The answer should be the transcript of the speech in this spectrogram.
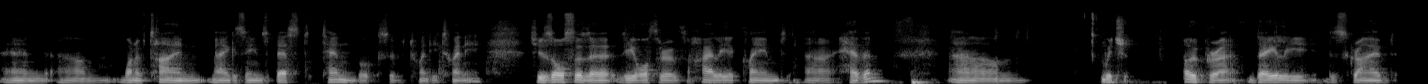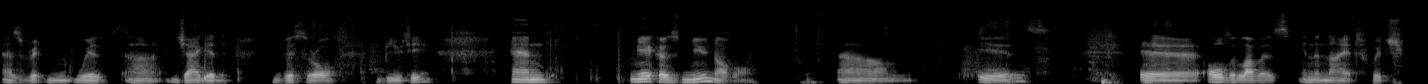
and um, one of Time magazine's best 10 books of 2020. She is also the, the author of the highly acclaimed uh, Heaven, um, which Oprah Daily described as written with uh, jagged, visceral beauty. And Mieko's new novel um, is uh, All the Lovers in the Night, which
